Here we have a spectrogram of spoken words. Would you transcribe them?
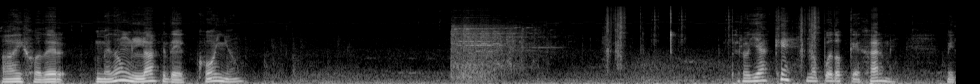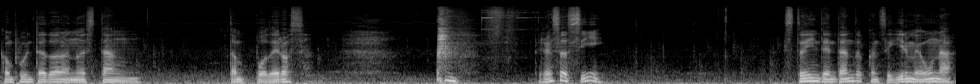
Ay, joder. Me da un lag de coño. Pero ya que, no puedo quejarme. Mi computadora no es tan... tan poderosa. Pero eso sí. Estoy intentando conseguirme una,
